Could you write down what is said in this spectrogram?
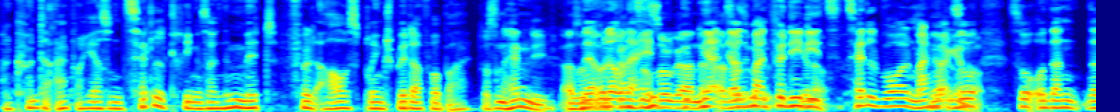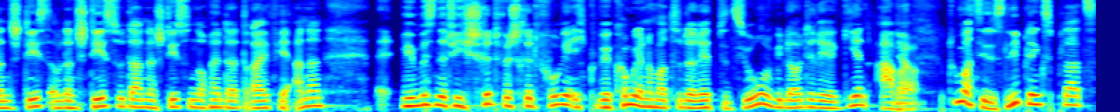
man könnte einfach ja so einen Zettel kriegen und sagen, nimm mit, füll aus, bring später vorbei. Das ist ein Handy. Also ne, oder, oder Handy, sogar, ne? ja, also, also ich meine, für die, genau. die Zettel wollen, manchmal ja, genau. so, so und dann, dann stehst, aber dann stehst du da, dann stehst du noch hinter drei, vier anderen. Wir müssen natürlich Schritt für Schritt vorgehen. Ich, wir kommen ja nochmal zu der Rezeption, wie Leute reagieren, aber ja. du machst dieses Lieblingsplatz,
